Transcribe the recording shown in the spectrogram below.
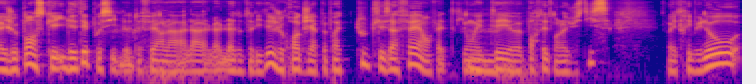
Et je pense qu'il était possible de faire la, la, totalité. Je crois que j'ai à peu près toutes les affaires en fait qui ont mmh. été euh, portées devant la justice les tribunaux.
